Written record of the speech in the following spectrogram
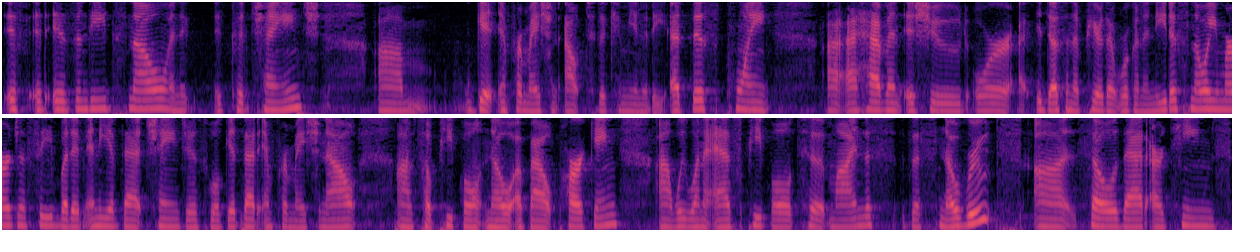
if it is indeed snow and it, it could change, um, get information out to the community. At this point, I, haven't issued, or it doesn't appear that we're going to need a snow emergency, but if any of that changes, we'll get that information out um, so people know about parking. Uh, we want to ask people to mind the, the snow routes uh, so that our teams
